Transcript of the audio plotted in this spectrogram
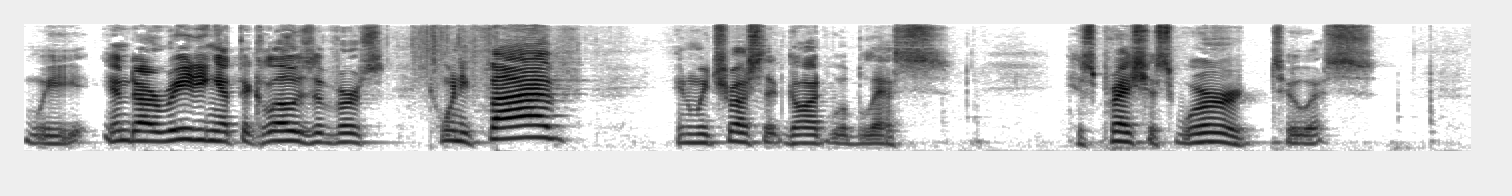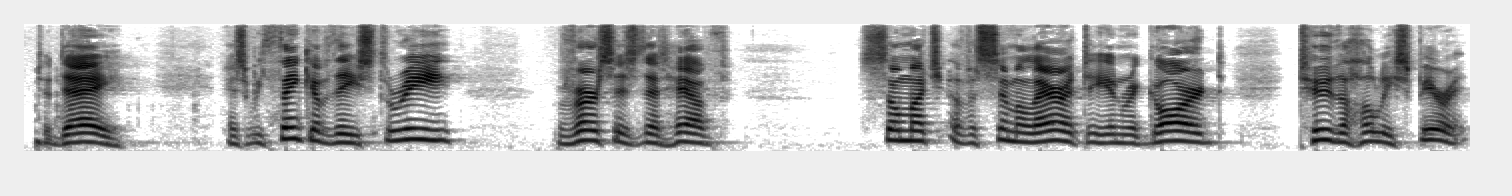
We end our reading at the close of verse 25, and we trust that God will bless His precious word to us today as we think of these three verses that have so much of a similarity in regard to the Holy Spirit,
